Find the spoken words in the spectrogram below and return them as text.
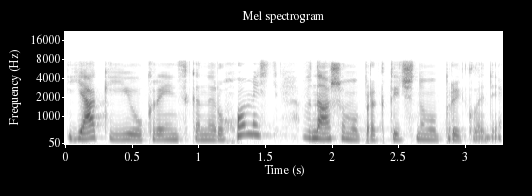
як її українська нерухомість в нашому практичному прикладі.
